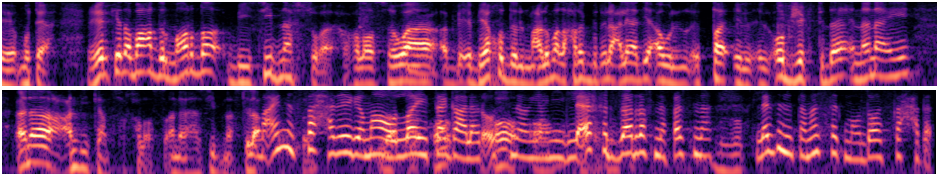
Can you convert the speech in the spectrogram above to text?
آه، متاح غير كده بعض المرضى بيسيب نفسه بقى خلاص هو بي- بياخد المعلومة اللي حضرتك بتقول عليها دي أو ال object ده إن أنا إيه أنا عندي cancer خلاص أنا هسيب نفسي لا مع إن الصحة دي يا جماعة والله تاج على آه، رؤوسنا آه، يعني. لآخر ذره في نفسنا. لازم نتمسك موضوع الصحة ده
